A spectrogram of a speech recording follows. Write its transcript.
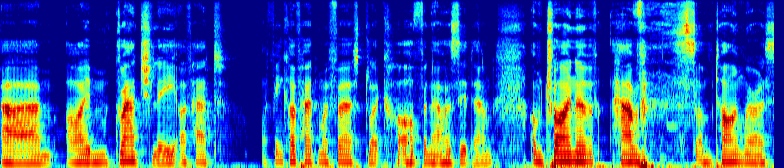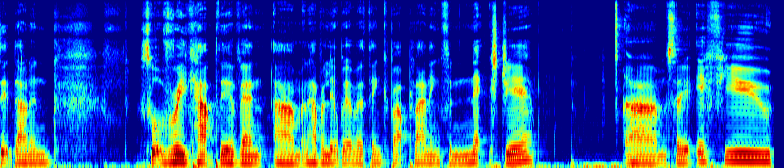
Um, I'm gradually. I've had I think I've had my first like half an hour sit down. I'm trying to have some time where I sit down and sort of recap the event um, and have a little bit of a think about planning for next year. Um, so if you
